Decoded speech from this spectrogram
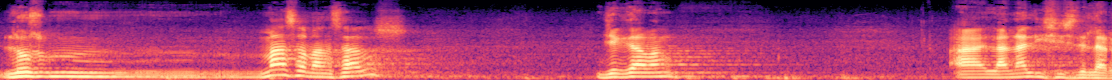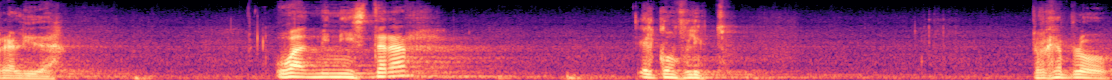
Los más avanzados llegaban al análisis de la realidad o administrar el conflicto. Por ejemplo,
